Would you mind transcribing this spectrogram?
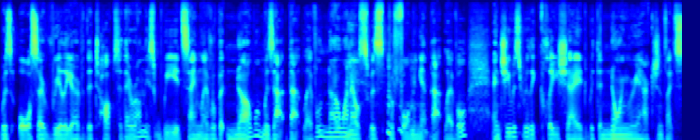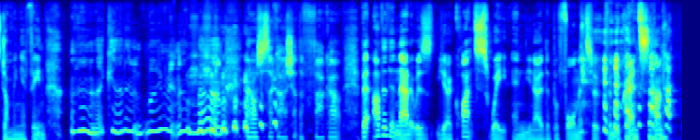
was also really over the top. So they were on this weird same level, but no one was at that level. No one else was performing at that level. And she was really cliched with annoying reactions like stomping her feet and, oh, I can't have a boyfriend, oh, mom. and I was just like, oh, shut the fuck up. But other than that, it was, you know, quite sweet. And, you know, the performance from the grandson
